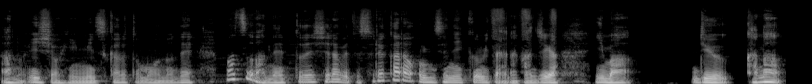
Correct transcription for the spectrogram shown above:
あの、いい商品見つかると思うので、まずはネットで調べて、それからお店に行くみたいな感じが、今、流かなっ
